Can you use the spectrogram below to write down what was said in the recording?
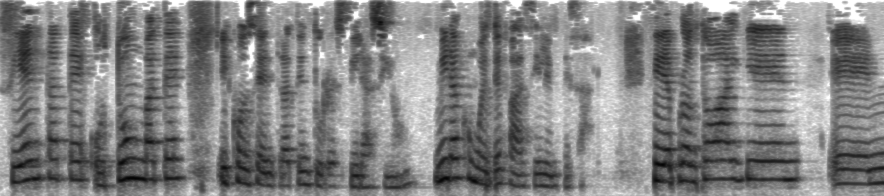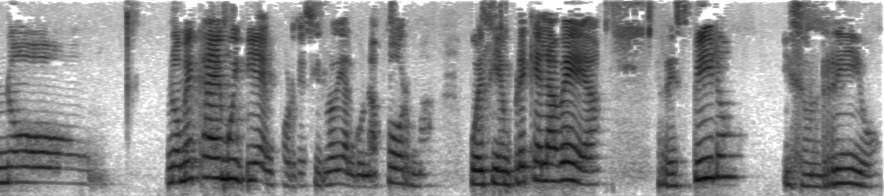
siéntate o túmbate y concéntrate en tu respiración. Mira cómo es de fácil empezar. Si de pronto alguien eh, no, no me cae muy bien, por decirlo de alguna forma, pues siempre que la vea, respiro y sonrío.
